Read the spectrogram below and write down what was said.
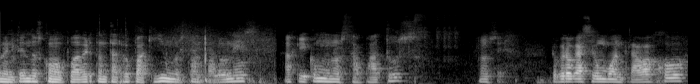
No entiendo cómo puede haber tanta ropa aquí, unos pantalones, aquí como unos zapatos, no sé. Yo creo que ha sido un buen trabajo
